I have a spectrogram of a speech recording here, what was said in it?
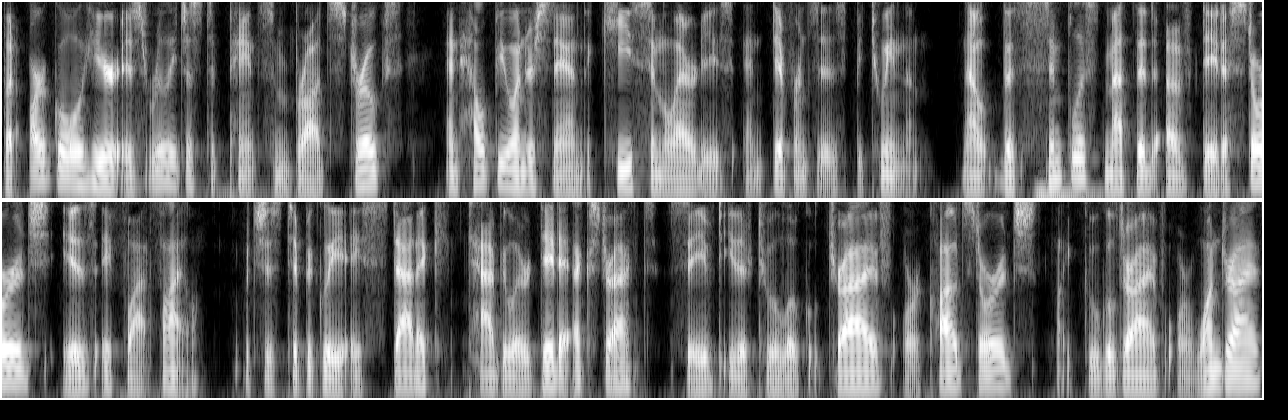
but our goal here is really just to paint some broad strokes and help you understand the key similarities and differences between them. Now, the simplest method of data storage is a flat file, which is typically a static tabular data extract saved either to a local drive or cloud storage like Google Drive or OneDrive.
